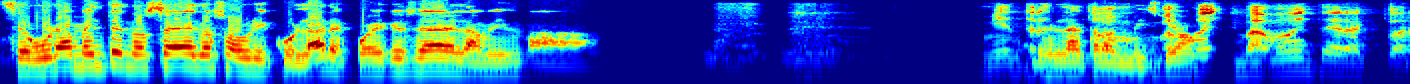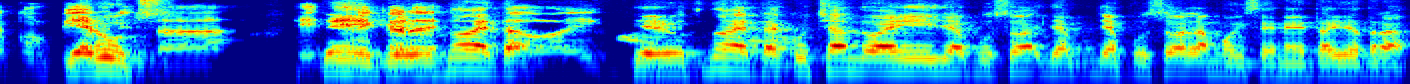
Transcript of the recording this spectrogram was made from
Seguramente no sea de los auriculares, puede que sea de la misma. Mientras en la transmisión. Vamos, a interactuar con Pierre. sí, Pierre nos está, nos está escuchando ahí, ya puso, ya, ya puso la moiseneta ahí atrás.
